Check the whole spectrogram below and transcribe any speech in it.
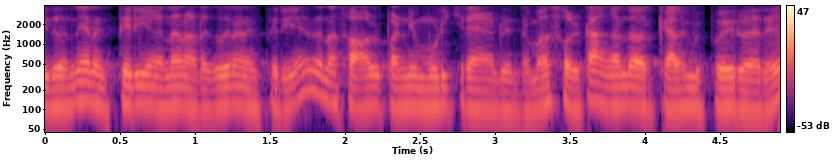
இது வந்து எனக்கு தெரியும். என்ன நடக்குதுன்னு எனக்கு தெரியும். இதை நான் சால்வ் பண்ணி முடிக்கிறேன் அப்படின்ற மாதிரி சொல்லிட்டு அங்கேருந்து அவர் கிளம்பி போயிடுவார்.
